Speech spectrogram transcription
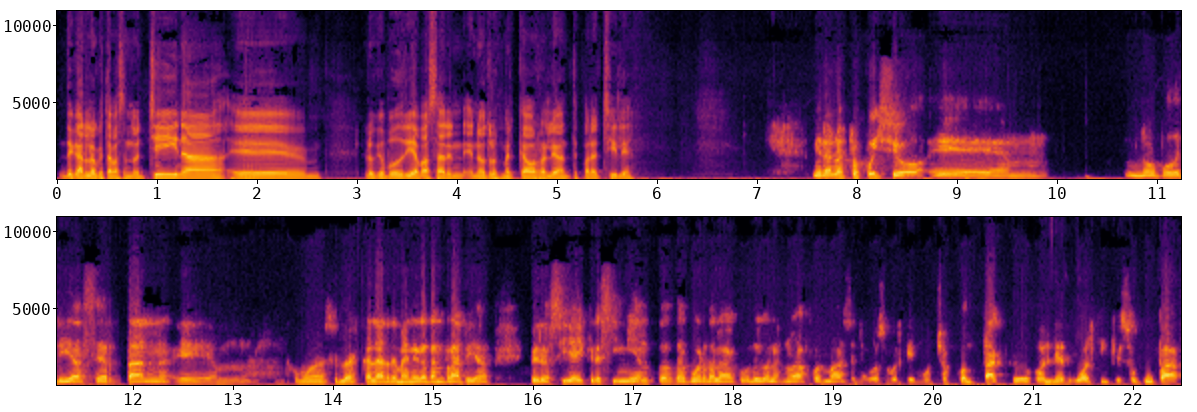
de cara a lo que está pasando en China? Eh, lo que podría pasar en, otros mercados relevantes para Chile? Mira, nuestro juicio eh, no podría ser tan, eh, como decirlo, escalar de manera tan rápida, pero sí hay crecimientos de acuerdo a, la, como digo, las nuevas formas de hacer negocio, porque hay muchos contactos o el networking que se ocupa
